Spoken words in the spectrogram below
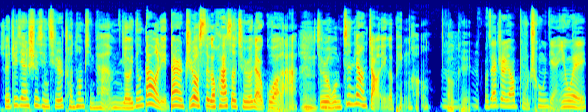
所以这件事情其实传统品牌嗯有一定道理，但是只有四个花色其实有点过了啊。嗯，就是我们尽量找一个平衡。OK 我在这儿要补充一点，因为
